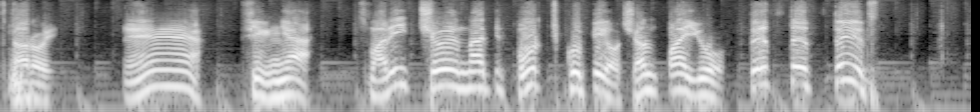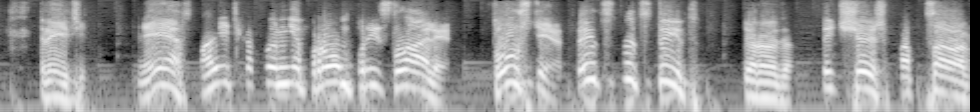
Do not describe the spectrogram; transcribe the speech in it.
Второй. Э, фигня. Смотрите, что я на битпорте купил. Сейчас пою. Тыц, тыц, тыц. Третий. Не, смотрите, какой мне пром прислали. Слушайте, тыц, тыц, тыц. Первый. Ты че, ж попса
